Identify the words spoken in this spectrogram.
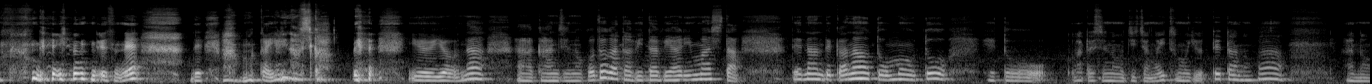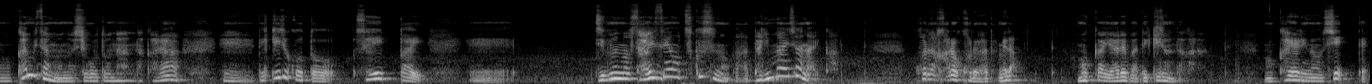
って言うんですね。で、あ、もう一回やり直しかっていうような感じのことがたびたびありました。で、なんでかなと思うと、えっと、私のおじいちゃんがいつも言ってたのが、あの神様の仕事なんだから、えー、できることを精一杯、えー自分の最善を尽くすのが当たり前じゃないか。これだからこれはダメだ。もう一回やればできるんだから。もう一回やり直しって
